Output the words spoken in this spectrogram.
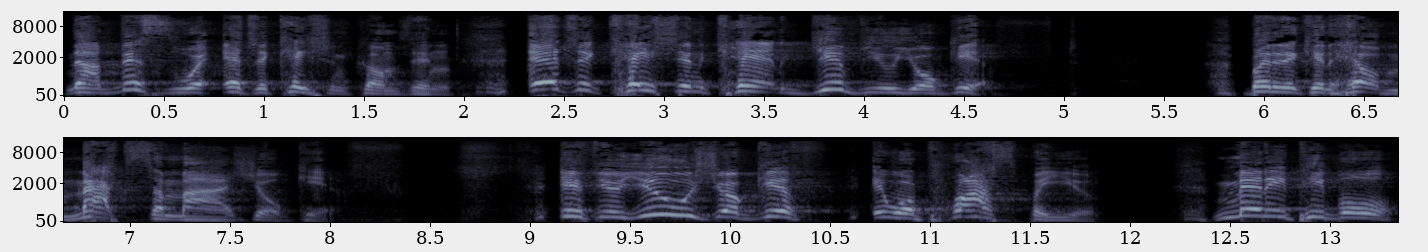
Now, this is where education comes in. Education can't give you your gift, but it can help maximize your gift. If you use your gift, it will prosper you. Many people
